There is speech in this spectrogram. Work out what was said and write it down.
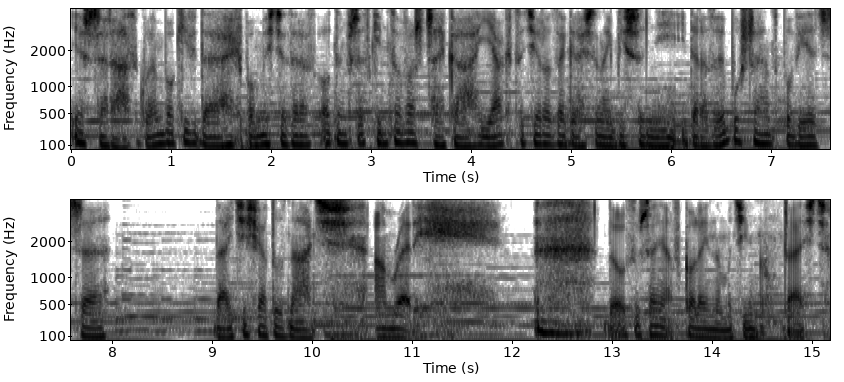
Jeszcze raz głęboki wdech. Pomyślcie teraz o tym wszystkim, co Was czeka, jak chcecie rozegrać te najbliższe dni. I teraz wypuszczając powietrze, dajcie światu znać. I'm ready. Do usłyszenia w kolejnym odcinku. Cześć.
